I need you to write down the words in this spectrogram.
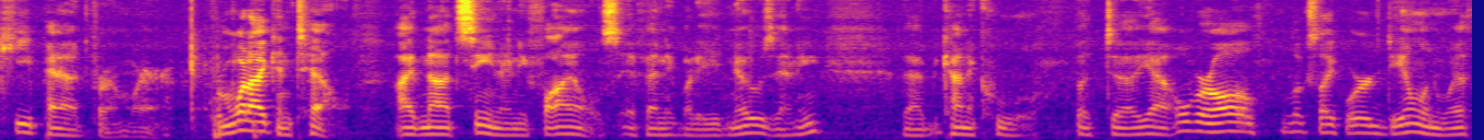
keypad firmware. From what I can tell. I've not seen any files. If anybody knows any, that'd be kind of cool. But uh, yeah, overall, looks like we're dealing with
